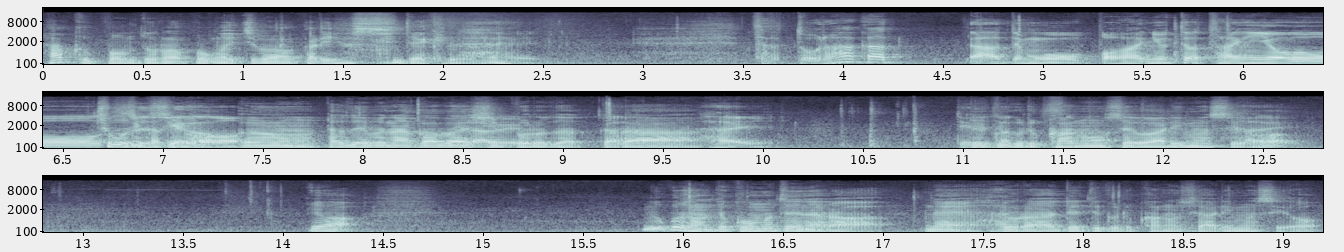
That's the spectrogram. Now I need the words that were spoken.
白ポンドラポンが一番わかりやすいんだけどね、はい。ただドラがあでも場合によっては単用そうですよ、のうん、例えば中林プロだったらはい。出てくる可能性はありますよ、はい。い、や優子さんってこの手ならね、ドラ出てくる可能性ありますよ。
